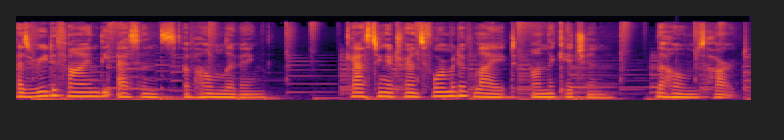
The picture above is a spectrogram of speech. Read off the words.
has redefined the essence of home living, casting a transformative light on the kitchen, the home's heart.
